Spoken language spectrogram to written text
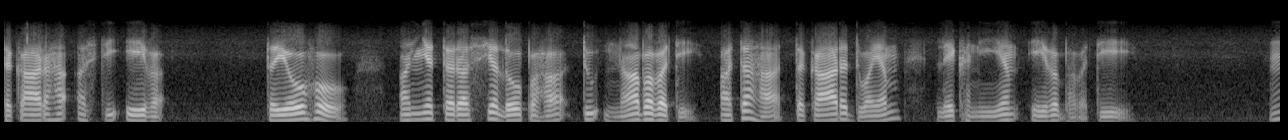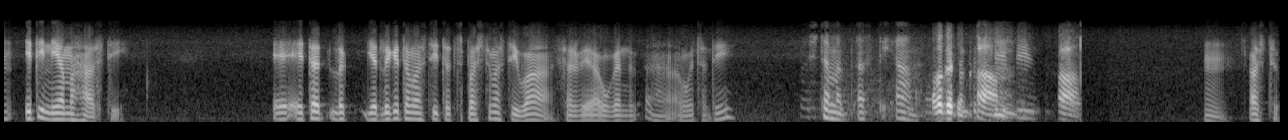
तकारः अस्ति एव। तयोः अन्यतरस्य लोपः तु न भवति अतः तकारद्वयं लेखनीयम् एव भवति। इति नियमः अस्ति। एतत् यद् लिखितमस्ति तत् स्पष्टमस्ति वा? सर्वे अवगन् अवगच्छन्ति? अस्तु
